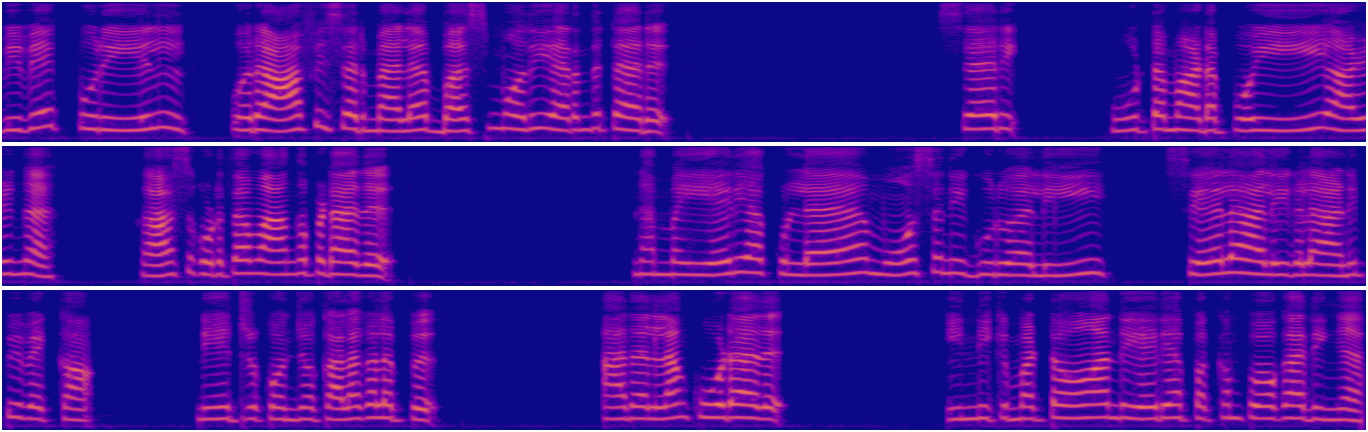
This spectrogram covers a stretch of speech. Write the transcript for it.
விவேக்புரியில் ஒரு ஆபீசர் மேல பஸ் மோதி இறந்துட்டாரு. சரி கூட்டமாட போய் அழுங்க. காசு கொடுத்தா வாங்கப்படாது. நம்ம ஏரியாக்குள்ள மோசனி குரு அலி சேல அலிகள அனுப்பி வைக்கான். நேற்று கொஞ்சம் கலகலப்பு. அதெல்லாம் கூடாது. இன்னிக்கு மட்டும் அந்த ஏரியா பக்கம் போகாதீங்க.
